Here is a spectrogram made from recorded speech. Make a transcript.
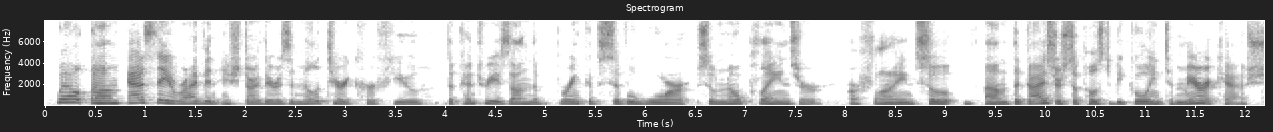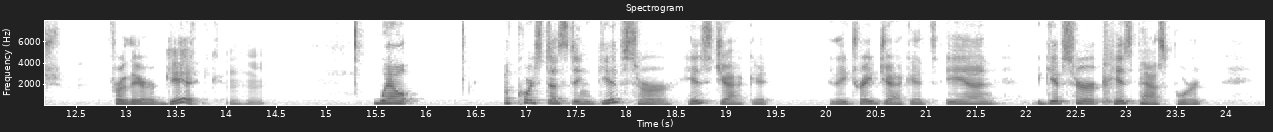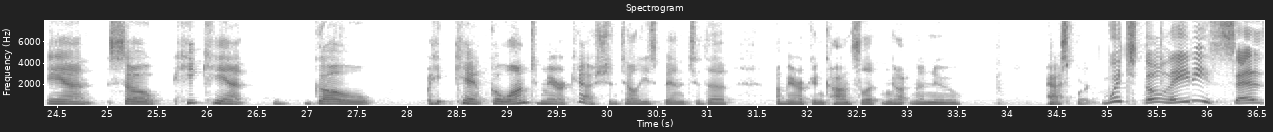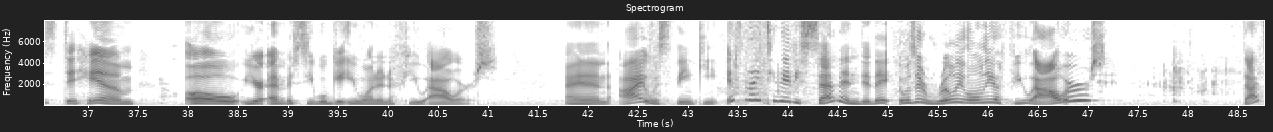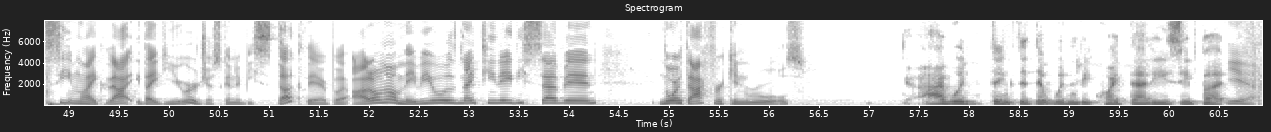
Well, um, as they arrive in Ishtar, there is a military curfew. The country is on the brink of civil war, so no planes are are flying. So um, the guys are supposed to be going to Marrakesh for their gig. Mm-hmm. Well, of course, Dustin gives her his jacket. They trade jackets and gives her his passport. And so he can't go, he can't go on to Marrakesh until he's been to the American consulate and gotten a new passport. Which the lady says to him, "Oh, your embassy will get you one in a few hours." And I was thinking, it's 1987. Did they? Was it really only a few hours? That seemed like that, like you were just gonna be stuck there. But I don't know. Maybe it was 1987 North African rules. I would think that that wouldn't be quite that easy, but Yeah,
